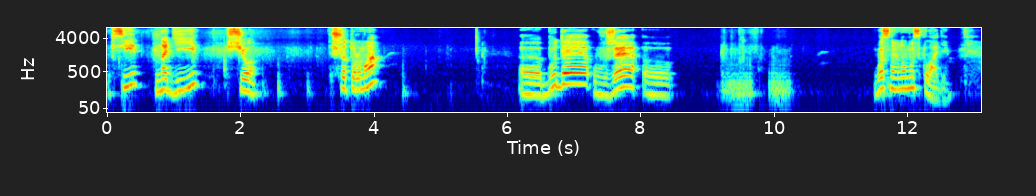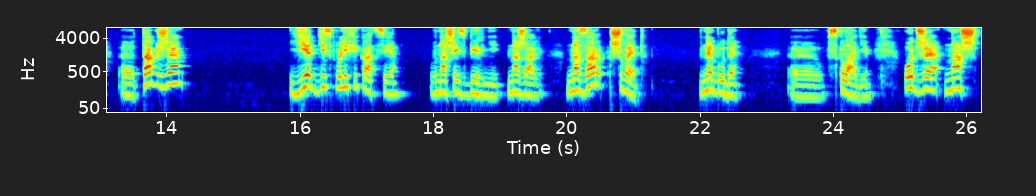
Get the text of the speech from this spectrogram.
всі надії, що шатурма е, буде вже е, в основному складі. Також є дискваліфікація в нашій збірній, на жаль. Назар Швед не буде в складі. Отже, наш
